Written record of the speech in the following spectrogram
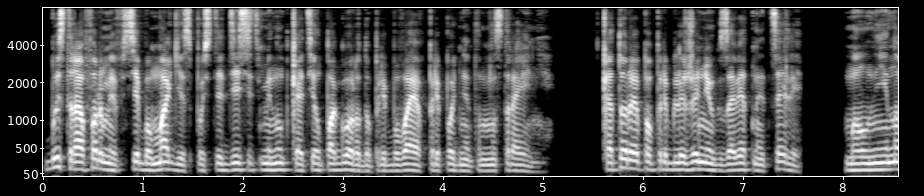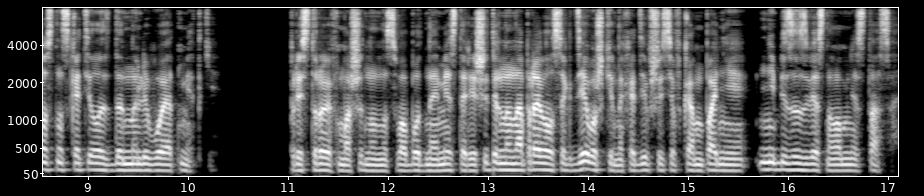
Быстро оформив все бумаги, спустя 10 минут катил по городу, пребывая в приподнятом настроении, которое по приближению к заветной цели молниеносно скатилось до нулевой отметки. Пристроив машину на свободное место, решительно направился к девушке, находившейся в компании небезызвестного мне Стаса.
